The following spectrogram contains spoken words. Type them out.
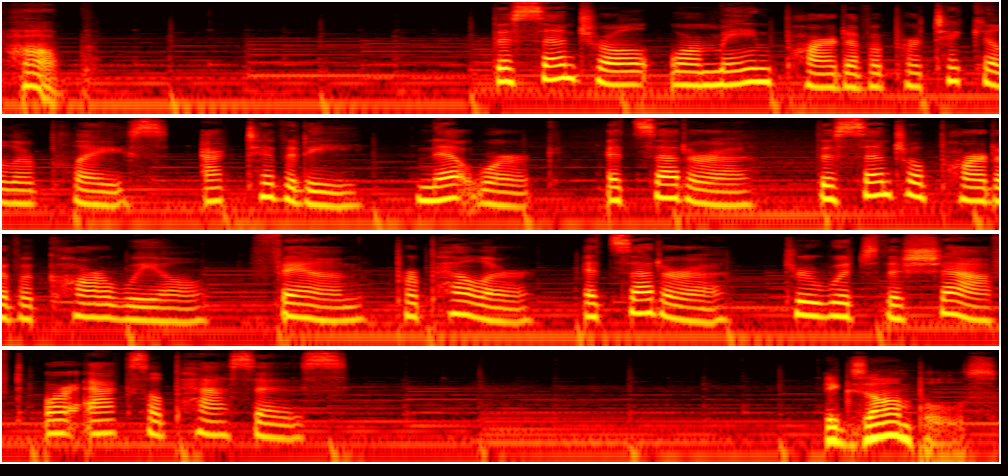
Hub The central or main part of a particular place, activity, network, etc. The central part of a car wheel, fan, propeller, etc., through which the shaft or axle passes. Examples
